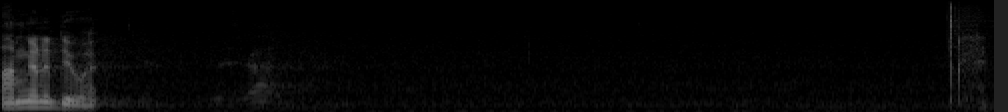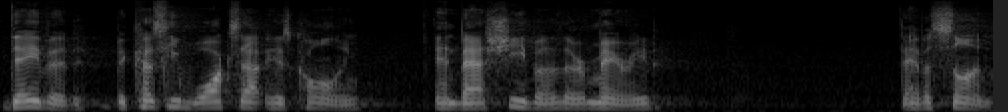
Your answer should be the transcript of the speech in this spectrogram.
I'm going to do it. David, because he walks out his calling, and Bathsheba, they're married, they have a son.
